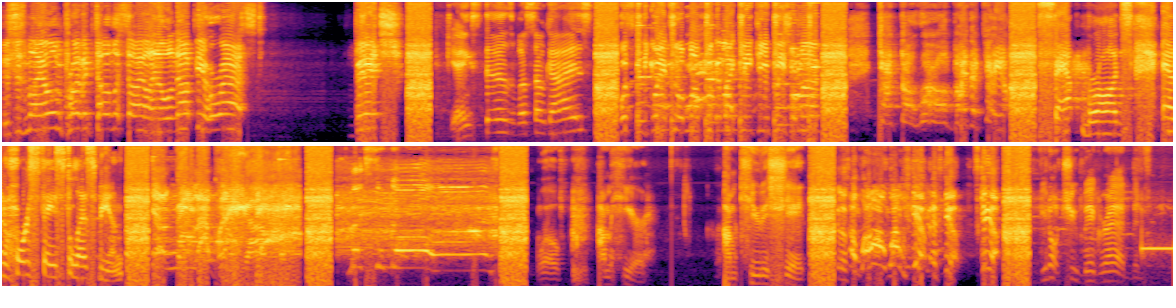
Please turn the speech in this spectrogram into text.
This is my own private domicile and I will not be harassed. Bitch! Gangsters, what's up, guys? What's 50 grand to a motherfucker like me? Can you please remind Get the world by the tail! fat broads, and horse faced lesbians. Make some noise! Well, I'm here. I'm cute as shit. Oh, whoa, whoa, skip, skip, skip! If you don't chew Big Red, then f-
